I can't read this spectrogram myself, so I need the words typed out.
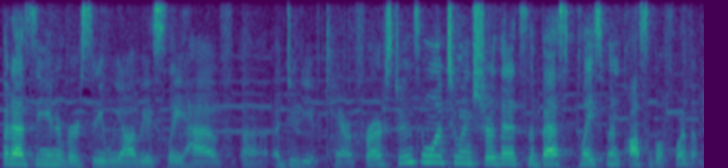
but as the university, we obviously have uh, a duty of care for our students and want to ensure that it's the best placement possible for them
